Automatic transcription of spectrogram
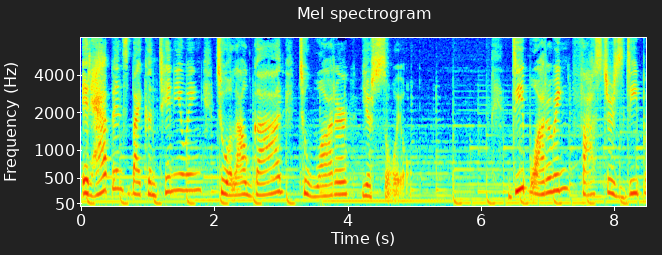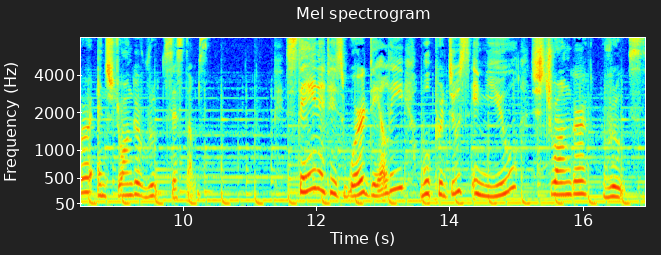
It happens by continuing to allow God to water your soil. Deep watering fosters deeper and stronger root systems. Staying in His Word daily will produce in you stronger roots.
